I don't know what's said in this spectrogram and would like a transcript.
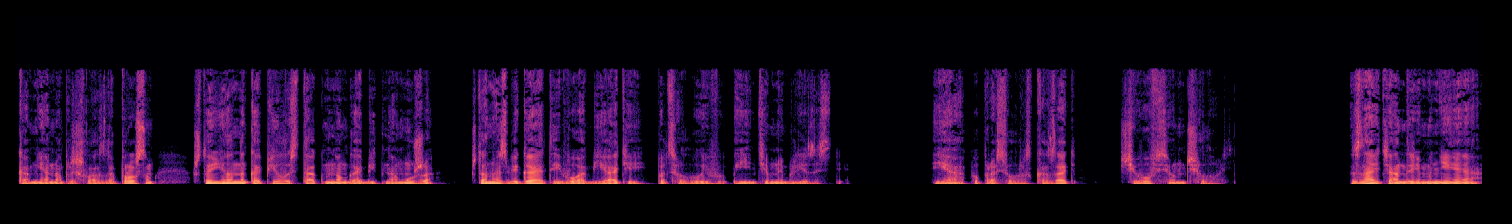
Ко мне она пришла с запросом, что у нее накопилось так много обид на мужа, что она избегает его объятий, поцелуев и интимной близости. Я попросил рассказать, с чего все началось. Знаете, Андрей, мне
